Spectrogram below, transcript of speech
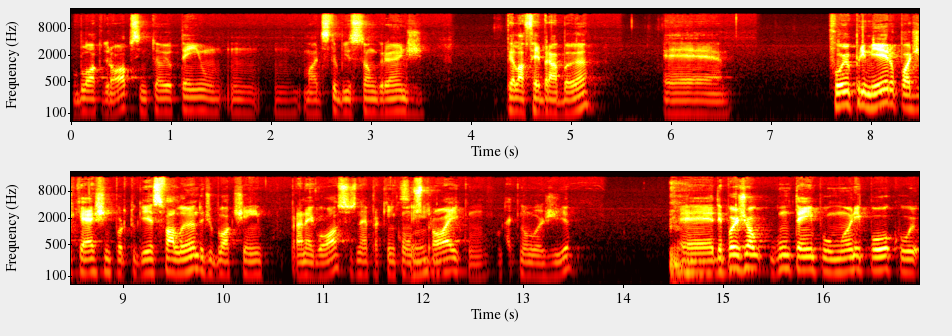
o Block Drops. Então eu tenho um, um, uma distribuição grande pela Febraban. É, foi o primeiro podcast em português falando de blockchain para negócios, né, para quem constrói com, com, tecnologia. É, depois de algum tempo, um ano e pouco,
